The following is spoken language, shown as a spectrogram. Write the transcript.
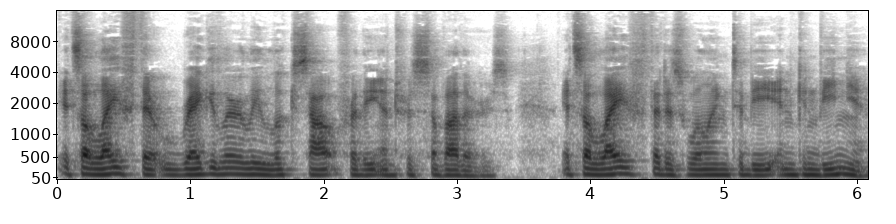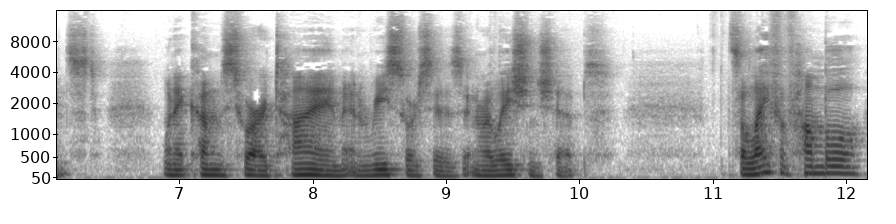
It's a life that regularly looks out for the interests of others. It's a life that is willing to be inconvenienced when it comes to our time and resources and relationships. It's a life of humble,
